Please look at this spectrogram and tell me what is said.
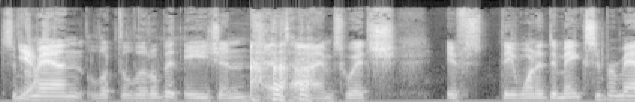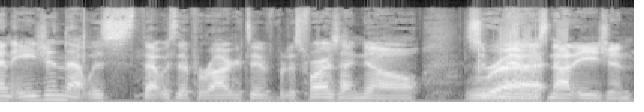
Superman looked a little bit Asian at times, which if they wanted to make Superman Asian, that was that was their prerogative. But as far as I know, Superman Right. was not Asian.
